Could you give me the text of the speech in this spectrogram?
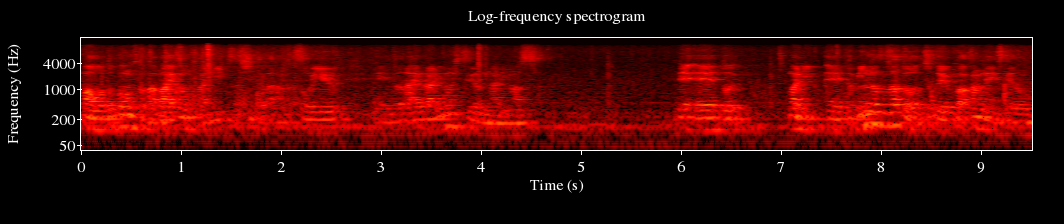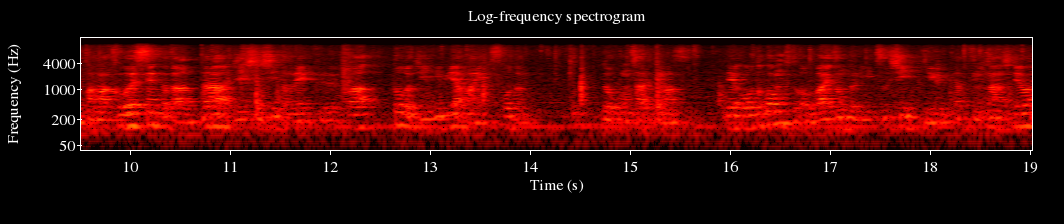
まあ、オートコンフとか Python とか E2C とかなんかそういう、えーと、ライブラリも必要になります。で、えーとまあえーと、Windows だとちょっとよくわかんないんですけど、まあ、MacOS 10とかだったら GCC と Make はと GDB はまあ X コードに同梱されています。で、オートコンフと Python と E2C っていうやつに関しては、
